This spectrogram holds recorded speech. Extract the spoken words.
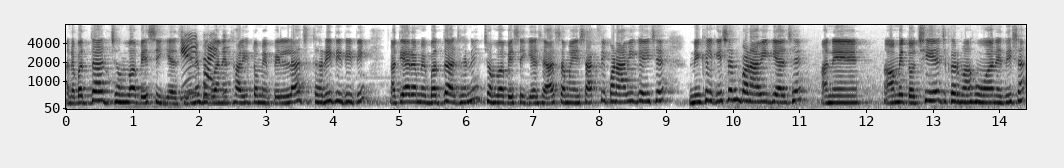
અને બધા જ જમવા બેસી ગયા છીએ. અને ભગવાને થાળી તો મેં પહેલાં જ ધરી દીધી હતી. અત્યારે અમે બધા જ ને જમવા બેસી ગયા છે. આ સમયે સાક્ષી પણ આવી ગઈ છે, નિખિલ કિશન પણ આવી ગયા છે અને અમે તો છીએ જ ઘરમાં, હું અને દિશા.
